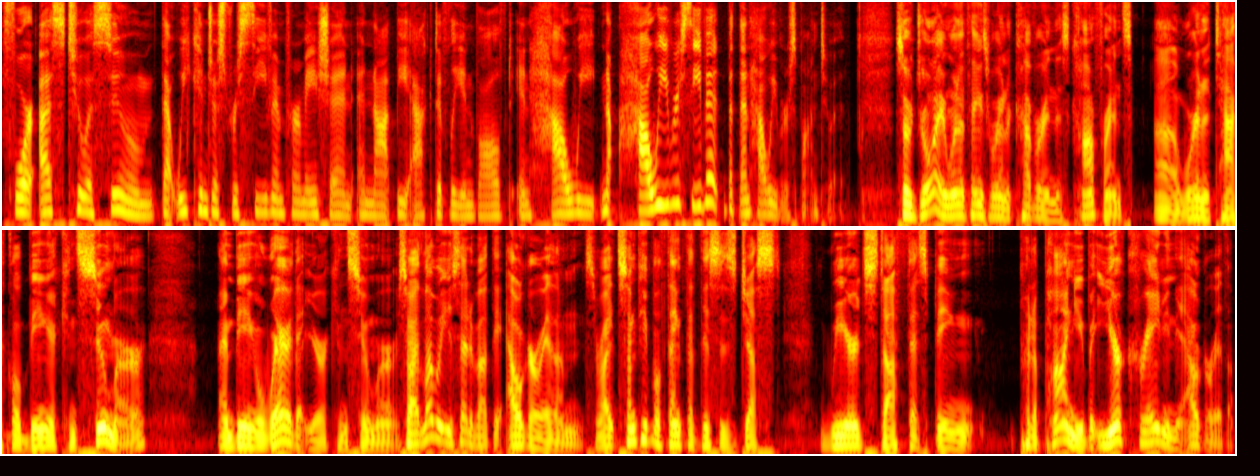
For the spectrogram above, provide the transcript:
for us to assume that we can just receive information and not be actively involved in how we not how we receive it, but then how we respond to it. So, Joy, one of the things we're going to cover in this conference, uh, we're going to tackle being a consumer and being aware that you're a consumer. So I love what you said about the algorithms, right? Some people think that this is just weird stuff that's being put upon you, but you're creating the algorithm.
